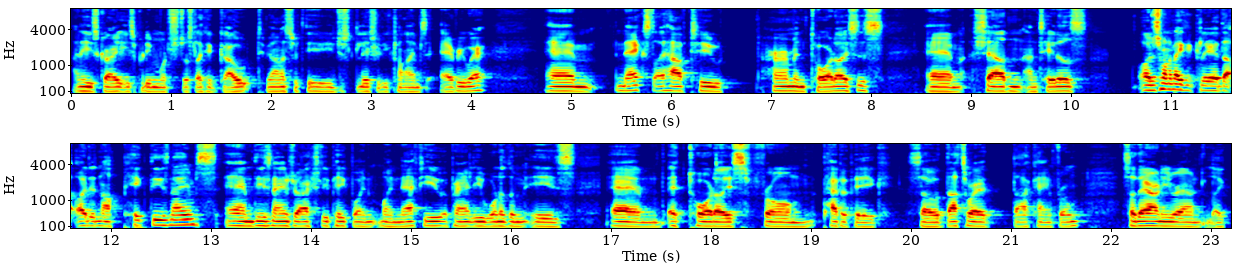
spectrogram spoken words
and he's great. He's pretty much just like a goat, to be honest with you. He just literally climbs everywhere. Um, next, I have two Hermann tortoises, um, Sheldon and Tiddles. I just want to make it clear that I did not pick these names. Um, these names were actually picked by my nephew. Apparently, one of them is um, a tortoise from Peppa Pig, so that's where that came from. So they're only around like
